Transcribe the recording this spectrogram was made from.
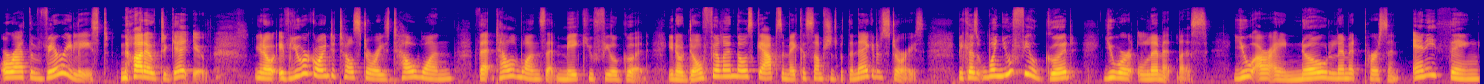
or at the very least, not out to get you? You know, if you are going to tell stories, tell one that tell ones that make you feel good. You know, don't fill in those gaps and make assumptions with the negative stories. Because when you feel good, you are limitless. You are a no limit person. Anything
